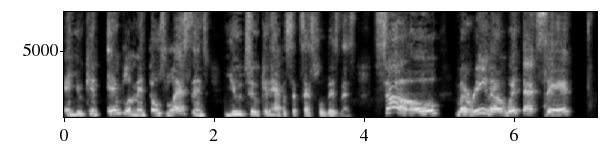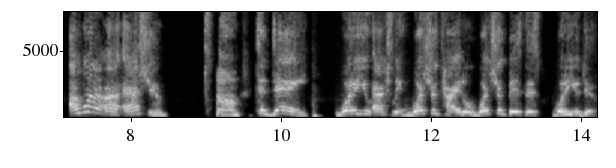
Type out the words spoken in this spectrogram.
and you can implement those lessons, you too can have a successful business. So, Marina, with that said, I want to uh, ask you um, today, what are you actually, what's your title? What's your business? What do you do?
